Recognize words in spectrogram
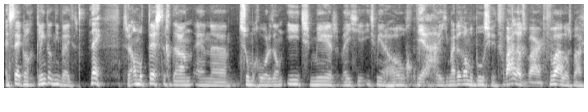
en sterker nog, het klinkt ook niet beter. Nee, Er zijn allemaal testen gedaan en eh, sommige worden dan iets meer, weet je, iets meer hoog. Of, Ja. weet je, maar dat is allemaal bullshit. verwaarloosbaar. Verwaarloosbaar.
